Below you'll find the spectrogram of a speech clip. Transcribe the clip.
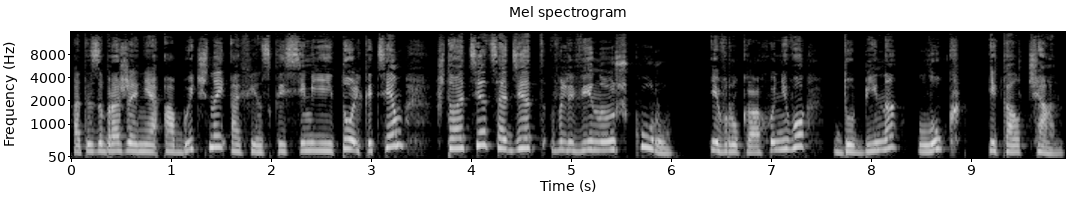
от изображения обычной афинской семьи только тем, что отец одет в львиную шкуру, и в руках у него дубина, лук и колчан.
